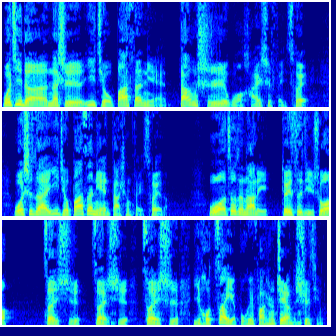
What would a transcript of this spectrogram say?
我记得那是一九八三年，当时我还是翡翠，我是在一九八三年达成翡翠的。我坐在那里，对自己说：“钻石，钻石，钻石，以后再也不会发生这样的事情了。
